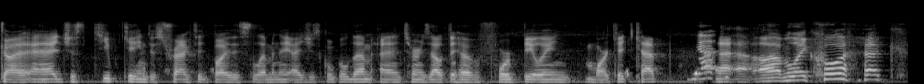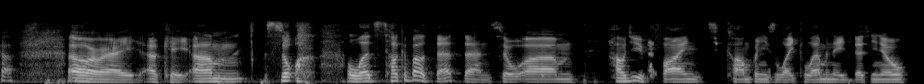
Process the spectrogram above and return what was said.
Got it. And I just keep getting distracted by this lemonade. I just googled them, and it turns out they have a four billion market cap. Yeah. Uh, I'm like, what? All right. Okay. Um. So let's talk about that then. So um, how do you find companies like Lemonade that you know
